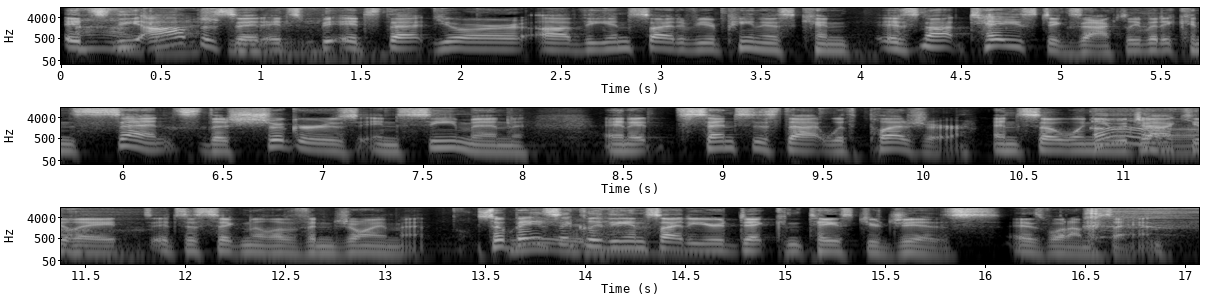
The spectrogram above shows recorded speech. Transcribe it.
It's the opposite. It's it's that your uh, the inside of your penis can it's not taste exactly, but it can sense the sugars in semen, and it senses that with pleasure. And so when you ejaculate, it's a signal of enjoyment. So basically, the inside of your dick can taste your jizz, is what I'm saying.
